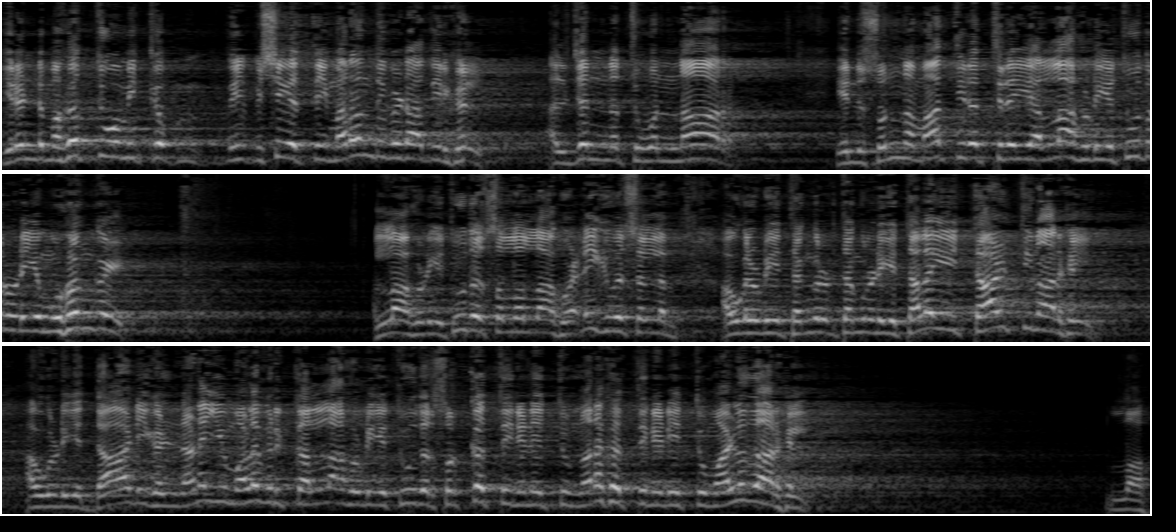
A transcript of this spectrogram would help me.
இரண்டு மகத்துவமிக்க வி- விஷயத்தை மறந்து விடாதீர்கள். அல் ஜன்னத்து ஒன்னார் என்று சொன்ன மாத்திரத்திலேயே அல்லாஹுடைய தூதருடைய முகங்கள். அல்லாஹுடைய தூதர் சொல்லல்லாஹு அலைஹி செல்லம் அவர்களுடைய தங்களுடைய தங்களுடைய தலையை தாழ்த்தினார்கள். அவர்களுடைய தாடிகள் நனையும் அளவிற்கு அல்லாஹுடைய தூதர் சொர்க்கத்தை நினைத்தும் நரகத்தை நினைத்தும் அழுதார்கள். அல்லாஹ்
